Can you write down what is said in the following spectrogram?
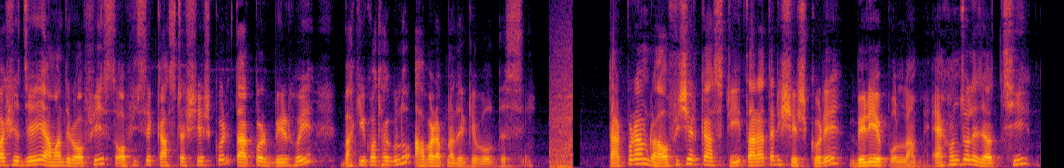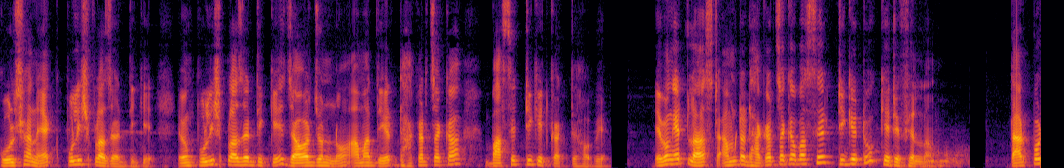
পাশে যেয়ে আমাদের অফিস অফিসে কাজটা শেষ করে তারপর বের হয়ে বাকি কথাগুলো আবার আপনাদেরকে বলতেছি। তারপর আমরা অফিসের কাজটি তাড়াতাড়ি শেষ করে বেরিয়ে পড়লাম। এখন চলে যাচ্ছি গুলশান এক পুলিশ প্লাজার দিকে এবং পুলিশ প্লাজার দিকে যাওয়ার জন্য আমাদের ঢাকার চাকা বাসের টিকিট কাটতে হবে। এবং অ্যাট লাস্ট আমরা ঢাকার চাকা বাসের টিকিটও কেটে ফেললাম। তারপর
